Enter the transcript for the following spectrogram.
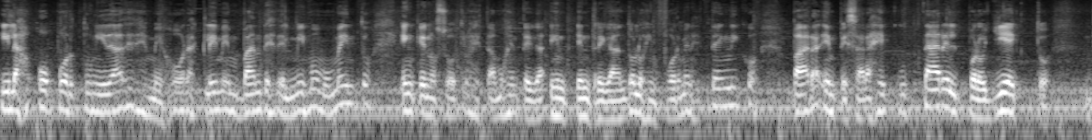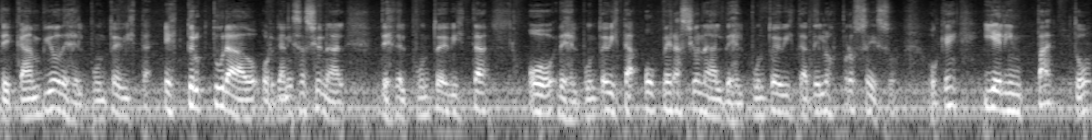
Y las oportunidades de mejoras, Clemen, van desde el mismo momento en que nosotros estamos entrega- en- entregando los informes técnicos para empezar a ejecutar el proyecto de cambio desde el punto de vista estructurado, organizacional, desde el punto de vista o desde el punto de vista operacional, desde el punto de vista de los procesos, ¿ok? Y el impacto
